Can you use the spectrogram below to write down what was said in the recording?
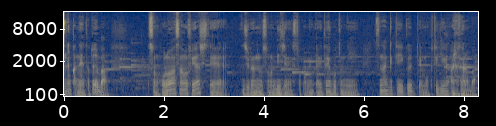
なんかね例えばそのフォロワーさんを増やして自分のそのビジネスとかねやりたいことにつなげていくっていう目的があるならば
